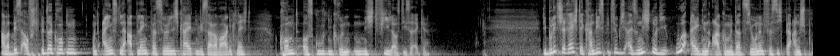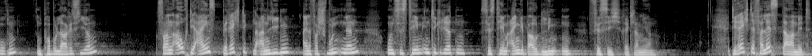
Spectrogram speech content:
Aber bis auf Splittergruppen und einzelne Ablenkpersönlichkeiten wie Sarah Wagenknecht kommt aus guten Gründen nicht viel aus dieser Ecke. Die politische Rechte kann diesbezüglich also nicht nur die ureigenen Argumentationen für sich beanspruchen und popularisieren, sondern auch die einst berechtigten Anliegen einer verschwundenen und systemintegrierten, systemeingebauten Linken für sich reklamieren. Die Rechte verlässt damit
